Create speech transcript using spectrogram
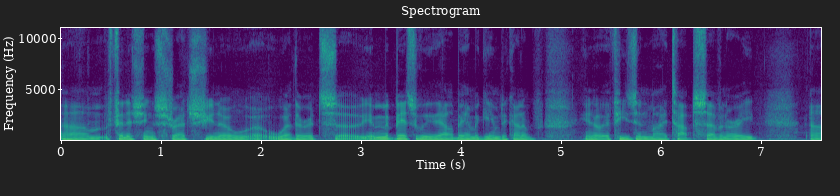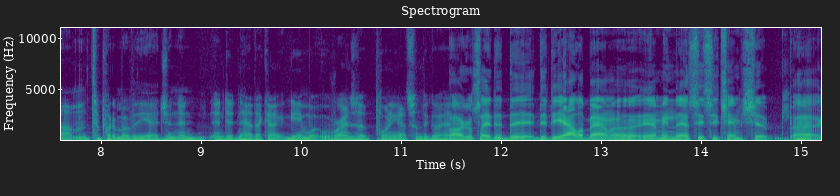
um, finishing stretch. You know, uh, whether it's uh, basically the Alabama game to kind of you know if he's in my top seven or eight um, to put him over the edge, and, and, and didn't have that kind of game. Ryan's uh, pointing out something. Go ahead. I was gonna say, did the did the Alabama? I mean, the SEC championship. Uh,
